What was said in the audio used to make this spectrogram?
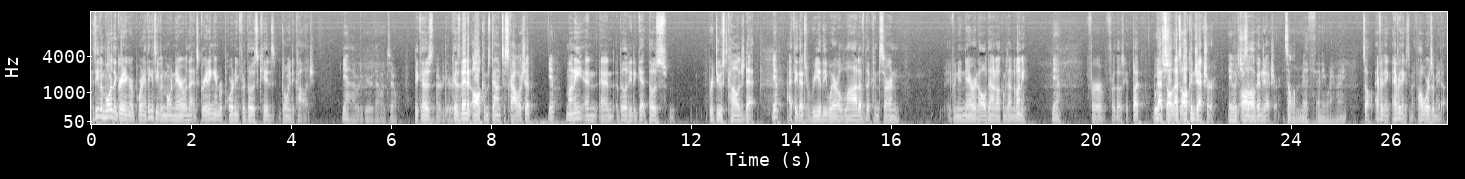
It's even more than grading and reporting. I think it's even more narrow than that. It's grading and reporting for those kids going to college. Yeah, I would agree with that one too. Because because then it all comes down to scholarship Yep. money and, and ability to get those reduced college debt. Yep. I think that's really where a lot of the concern, if when you narrow it all down, it all comes down to money Yeah. for, for those kids. But Which- that's all that's all conjecture. That's which all all- conjecture. It's all a myth anyway, right? It's all everything everything's a myth. All words are made up.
